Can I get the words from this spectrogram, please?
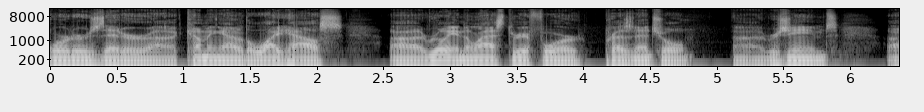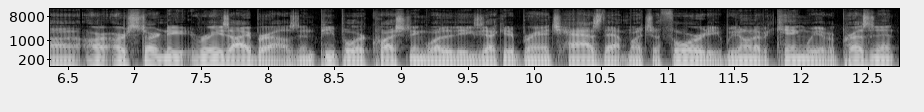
orders that are uh, coming out of the White House, uh, really in the last three or four presidential uh, are, are starting to raise eyebrows. And people are questioning whether the executive branch has that much authority. We don't have a king, we have a president.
